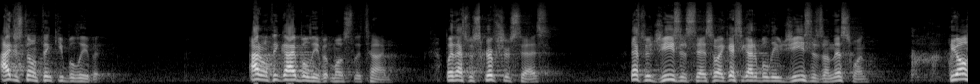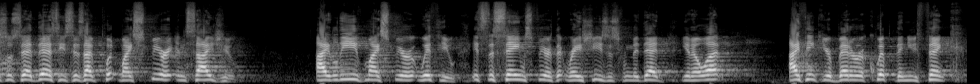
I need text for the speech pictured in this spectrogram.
I just don't think you believe it. I don't think I believe it most of the time. But that's what Scripture says. That's what Jesus says, so I guess you got to believe Jesus on this one. He also said this He says, I've put my spirit inside you. I leave my spirit with you. It's the same spirit that raised Jesus from the dead. You know what? I think you're better equipped than you think.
